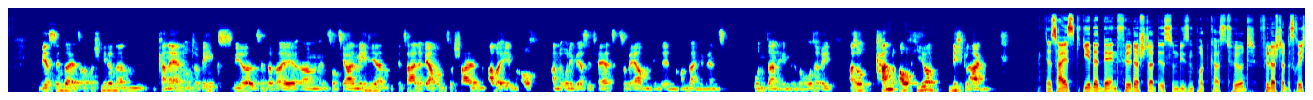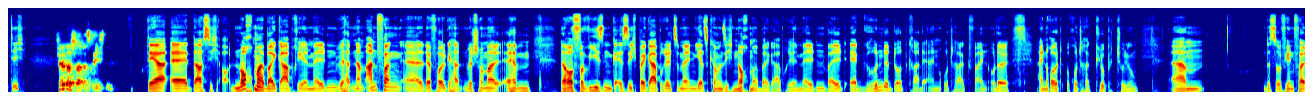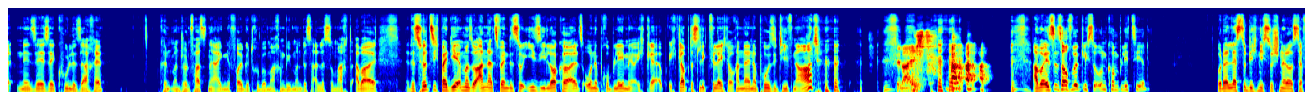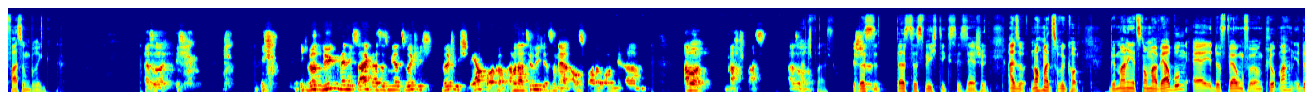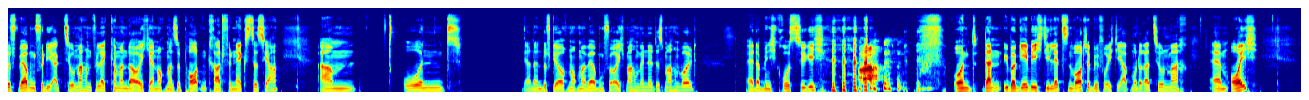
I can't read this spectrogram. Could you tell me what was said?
Wir sind da jetzt auf verschiedenen Kanälen unterwegs. Wir sind dabei, ähm, in sozialen Medien bezahlte Werbung zu schalten, aber eben auch an der Universität zu werben in den Online-Events und dann eben über Rotary. Also kann auch hier nicht klagen. Das heißt, jeder, der in Filderstadt ist und diesen Podcast hört, Filderstadt ist richtig? Filderstadt ist richtig. der äh, darf sich nochmal bei Gabriel melden. Wir hatten am Anfang äh, der Folge hatten wir schon mal ähm, darauf verwiesen, sich bei Gabriel zu melden. Jetzt kann man sich nochmal bei Gabriel melden, weil er gründet dort gerade einen Rotaract-Verein oder einen Rot Rotaract-Club, Entschuldigung. Ähm, das ist auf jeden Fall eine sehr, sehr coole Sache könnte man schon fast eine eigene Folge drüber machen, wie man das alles so macht. Aber das hört sich bei dir immer so an, als wenn das so easy, locker, als ohne Probleme. Ich glaube, ich glaub, das liegt vielleicht auch an deiner positiven Art. Vielleicht. Aber ist es auch wirklich so unkompliziert? Oder lässt du dich nicht so schnell aus der Fassung bringen? Also ich, ich, ich würde lügen, wenn ich sage, dass es mir jetzt wirklich, wirklich schwer vorkommt. Aber natürlich ist es eine Herausforderung. Ähm, aber macht Spaß. Also, macht Spaß. Das, das, ist das Wichtigste, sehr schön. Also, nochmal zurückkommen. Wir machen jetzt nochmal Werbung. Äh, ihr dürft Werbung für euren Club machen, ihr dürft Werbung für die Aktion machen. Vielleicht kann man da euch ja nochmal supporten, gerade für nächstes Jahr. Ähm, und ja, dann dürft ihr auch nochmal Werbung für euch machen, wenn ihr das machen wollt. Äh, da bin ich großzügig. Ah. und dann übergebe ich die letzten Worte, bevor ich die Abmoderation mache, ähm, euch.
